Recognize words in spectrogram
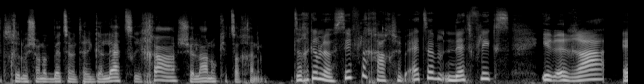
ותתחילו לשנות בעצם את הרגלי הצריכה שלנו כצרכנים. צריך גם להוסיף לכך שבעצם נטפליקס ערערה אה,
